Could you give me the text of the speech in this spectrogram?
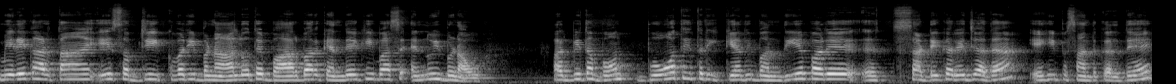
ਮੇਰੇ ਘਰ ਤਾਂ ਇਹ ਸਬਜ਼ੀ ਇੱਕ ਵਾਰੀ ਬਣਾ ਲਓ ਤੇ ਬਾਰ-ਬਾਰ ਕਹਿੰਦੇ ਕਿ ਬਸ ਇਹਨੂੰ ਹੀ ਬਣਾਓ। ਅਰਬੀ ਤਾਂ ਬਹੁਤ ਬਹੁਤ ਹੀ ਤਰੀਕਿਆਂ ਦੀ ਬਣਦੀ ਹੈ, ਪਰ ਸਾਡੇ ਘਰੇ ਜ਼ਿਆਦਾ ਇਹੀ ਪਸੰਦ ਕਰਦੇ ਹੈ।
